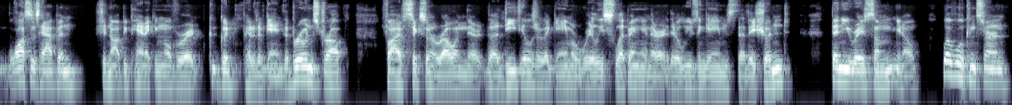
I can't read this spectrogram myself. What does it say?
losses happen. Should not be panicking over it. Good competitive game. The Bruins dropped five, six in a row, and their the details of the game are really slipping, and they're they're losing games that they shouldn't. Then you raise some, you know, level of concern,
